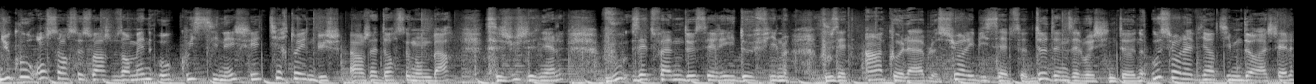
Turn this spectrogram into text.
Du coup, on sort ce soir, je vous emmène au quiz ciné chez Tire-toi une bûche. Alors j'adore ce nom de bar, c'est juste génial. Vous êtes fan de séries, de films, vous êtes incollables sur les biceps de Denzel Washington ou sur la vie intime de Rachel.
